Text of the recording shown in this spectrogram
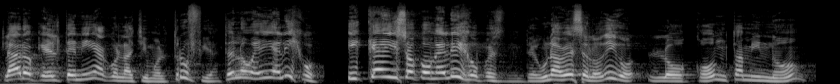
claro, que él tenía con la chimoltrufia. Entonces lo veía el hijo. ¿Y qué hizo con el hijo? Pues de una vez se lo digo, lo contaminó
